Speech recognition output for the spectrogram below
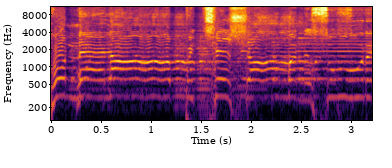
ਹੋ ਨੈਣਾ ਪਿੱਛੇ ਸ਼ਾਹ ਮਨਸੂਰ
